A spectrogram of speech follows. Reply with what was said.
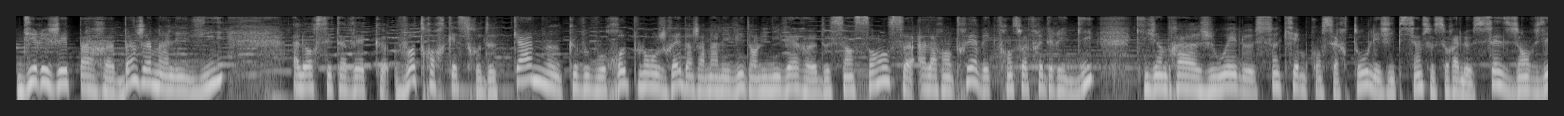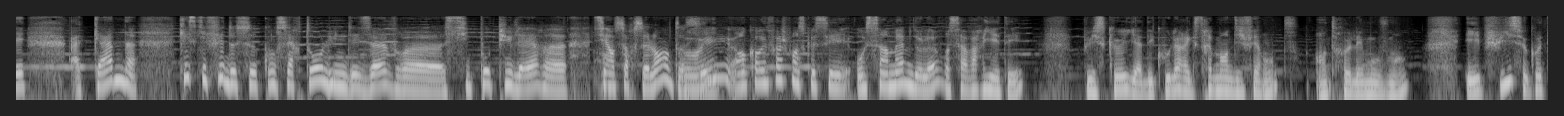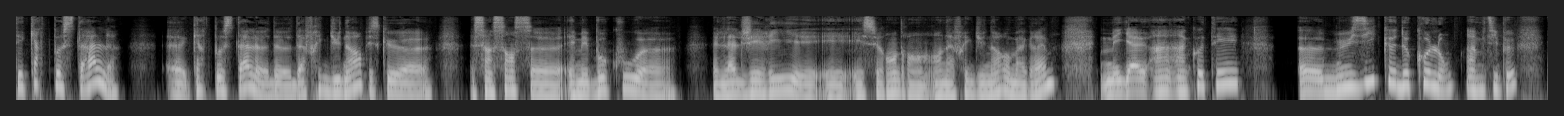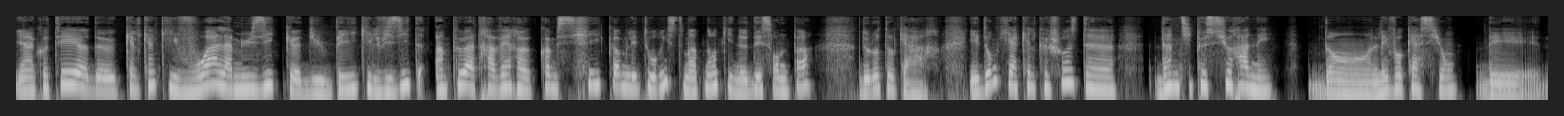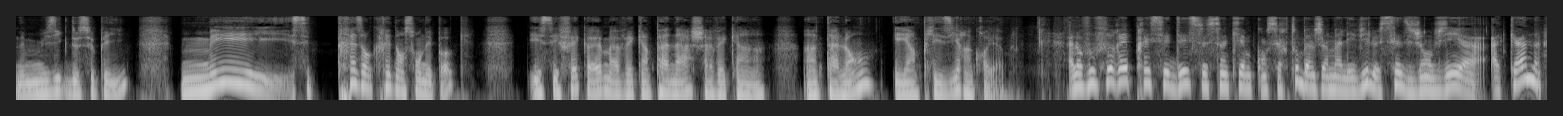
dirigé par Benjamin Lévy. Alors c'est avec votre orchestre de Cannes que vous vous replongerez, Benjamin Lévy, dans l'univers de Saint-Saëns à la rentrée avec François-Frédéric Guy, qui viendra jouer le cinquième concerto, l'Égyptien. Ce sera le 16 janvier à Cannes. Qu'est-ce qui fait de ce concerto l'une des œuvres euh, si populaires, euh, si ensorcelantes aussi? Oui, encore une fois, je pense que c'est au sein même de l'œuvre sa variété, puisqu'il y a des couleurs extrêmement différentes entre les mouvements. Et puis ce côté carte postale euh, carte postale d'Afrique du Nord, puisque euh, Saint-Saëns euh, aimait beaucoup euh, l'Algérie et, et, et, se rendre en, en, Afrique du Nord, au Maghreb. Mais il y a un, un côté euh, musique de colon, un petit peu. Il y a un côté de quelqu'un qui voit la musique du pays qu'il visite un peu à travers, comme si, comme les touristes maintenant, qui ne descendent pas de l'autocar. Et donc, il y a quelque chose d'un petit peu suranné dans l'évocation des, des musiques de ce pays, mais c'est très ancré dans son époque et c'est fait quand même avec un panache, avec un, un talent et un plaisir incroyable. Alors vous ferez précéder ce cinquième concerto Benjamin Lévy le 16 janvier à, Cannes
